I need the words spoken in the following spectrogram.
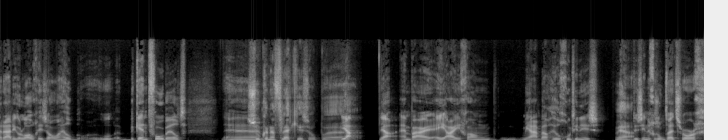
radioloog is al een heel bekend voorbeeld. Zoeken naar vlekjes op. ja, ja, en waar AI gewoon ja, wel heel goed in is. Ja. Dus in de gezondheidszorg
